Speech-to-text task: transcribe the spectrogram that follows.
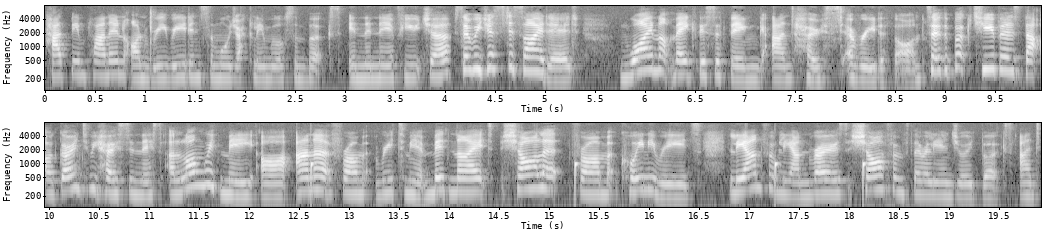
had been planning on rereading some more Jacqueline Wilson books in the near future. So we just decided why not make this a thing and host a readathon? So the booktubers that are going to be hosting this along with me are Anna from Read to Me at Midnight, Charlotte from Coynie Reads, Leanne from Leanne Rose, Charr from Thoroughly Enjoyed Books and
